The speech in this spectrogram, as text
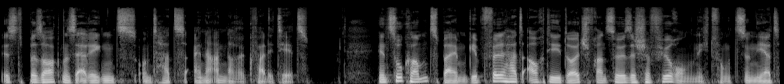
ist besorgniserregend und hat eine andere Qualität. Hinzu kommt, beim Gipfel hat auch die deutsch-französische Führung nicht funktioniert.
